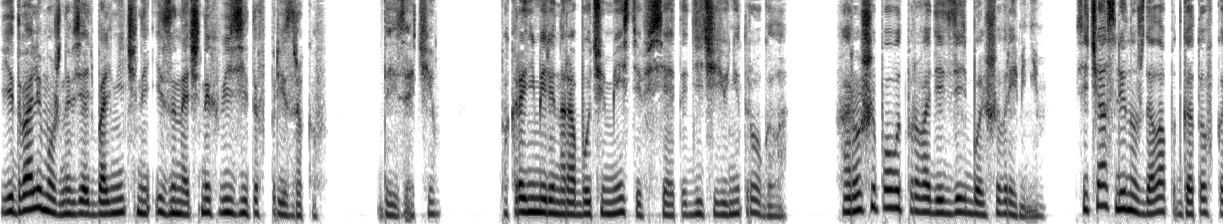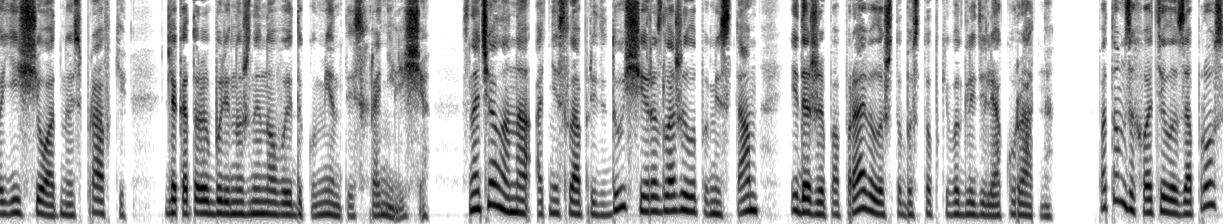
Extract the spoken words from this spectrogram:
Едва ли можно взять больничный из-за ночных визитов призраков. Да и зачем? По крайней мере, на рабочем месте вся эта дичь ее не трогала. Хороший повод проводить здесь больше времени. Сейчас Лину ждала подготовка еще одной справки, для которой были нужны новые документы из хранилища — Сначала она отнесла предыдущие, разложила по местам и даже поправила, чтобы стопки выглядели аккуратно. Потом захватила запрос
